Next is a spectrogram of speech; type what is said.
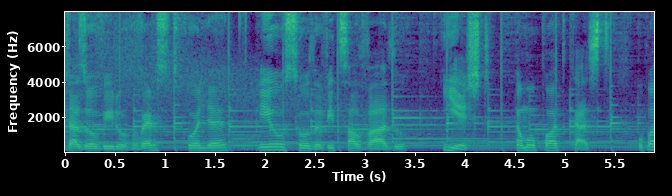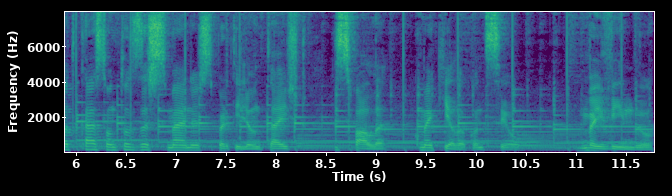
Estás a ouvir o Reverso de Folha, eu sou o David Salvado e este é o meu podcast. O podcast onde todas as semanas se partilha um texto e se fala como é que ele aconteceu. Bem-vindo!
